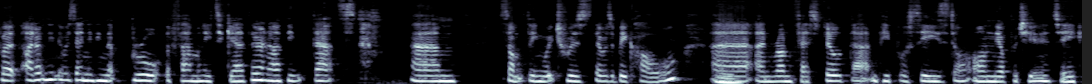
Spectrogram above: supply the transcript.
But I don't think there was anything that brought the family together. And I think that's, um, something which was there was a big hole uh, and runfest filled that and people seized on, on the opportunity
